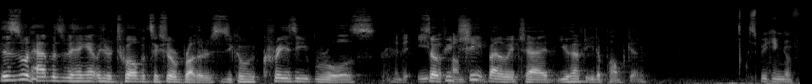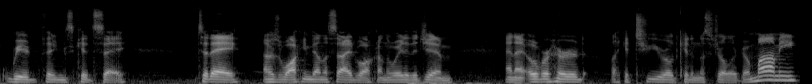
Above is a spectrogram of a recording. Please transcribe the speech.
This is what happens when you hang out with your 12 and 6 year old brothers. Is you come up with crazy rules. had to eat So if you pumpkin. cheat, by the way, Chad, you have to eat a pumpkin. Speaking of weird things kids say, today I was walking down the sidewalk on the way to the gym, and I overheard like a two-year-old kid in the stroller go, "Mommy,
